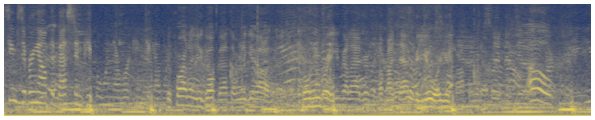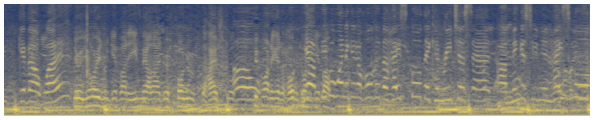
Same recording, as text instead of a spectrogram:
seems to bring out the best in people when they're working together. Before I let you go, Beth, I want to give out a phone number, an email address, or something like that for you or your shop or whatever. Oh, give out what? You, you always give out an email address, phone number for the high school. Oh. People want to get a hold of, Yeah, to if give people out. want to get a hold of the high school, they can reach us at uh, Mingus Union High School.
